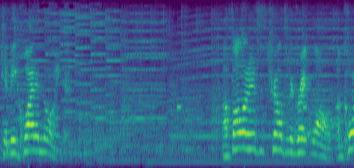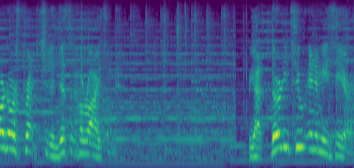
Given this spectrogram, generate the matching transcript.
can be quite annoying. I'll follow Lance's trail to the Great Wall. A corridor stretched to the distant horizon. We got 32 enemies here.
